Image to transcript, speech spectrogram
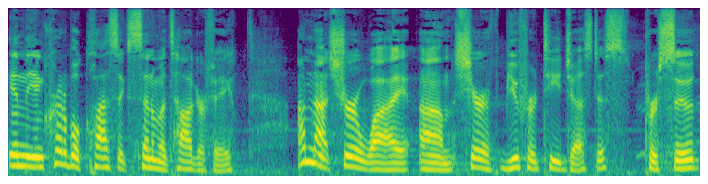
in the incredible classic cinematography, I'm not sure why um, Sheriff Buford T. Justice pursued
